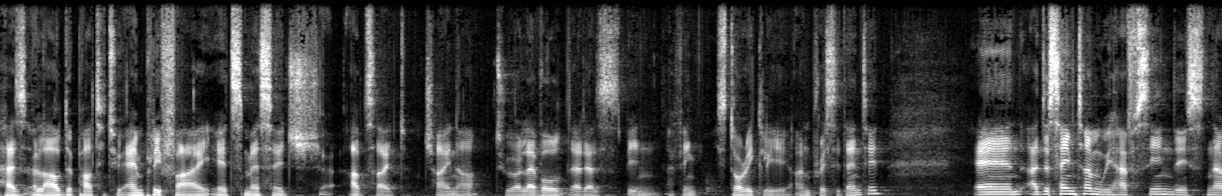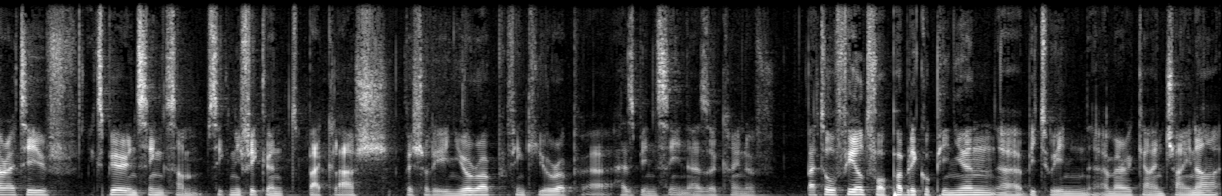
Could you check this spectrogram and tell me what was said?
has allowed the party to amplify its message outside China to a level that has been, I think, historically unprecedented. And at the same time, we have seen this narrative experiencing some significant backlash, especially in Europe. I think Europe uh, has been seen as a kind of battlefield for public opinion uh, between America and China.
